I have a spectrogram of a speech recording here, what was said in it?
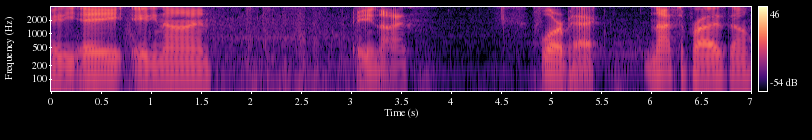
88, 89, 89. Floor pack. Not surprised though.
